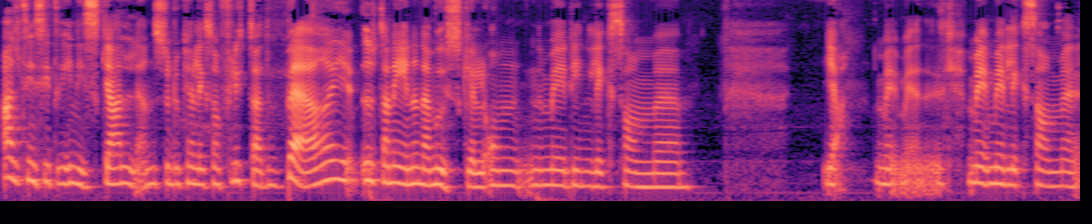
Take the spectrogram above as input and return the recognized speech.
allting sitter inne i skallen. Så du kan liksom flytta ett berg utan en enda muskel om, med din liksom... Eh, ja, med, med, med, med liksom eh,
